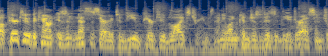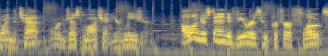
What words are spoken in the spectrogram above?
A PeerTube account isn't necessary to view PeerTube live streams. Anyone can just visit the address and join the chat, or just watch at your leisure. I'll understand if viewers who prefer Floats,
